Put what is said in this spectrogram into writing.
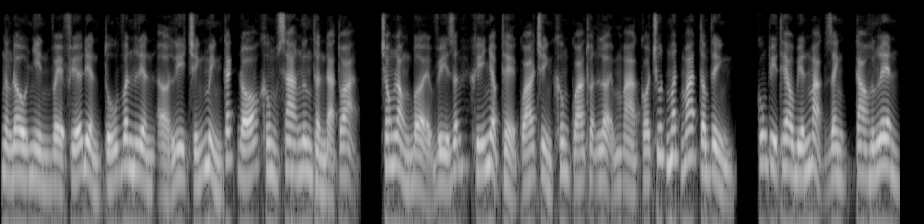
ngẩng đầu nhìn về phía Điển Tú Vân liền ở ly chính mình cách đó không xa ngưng thần đả tọa, trong lòng bởi vì dẫn khí nhập thể quá trình không quá thuận lợi mà có chút mất mát tâm tình, cũng tùy theo biến mạc danh cao hứng lên.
